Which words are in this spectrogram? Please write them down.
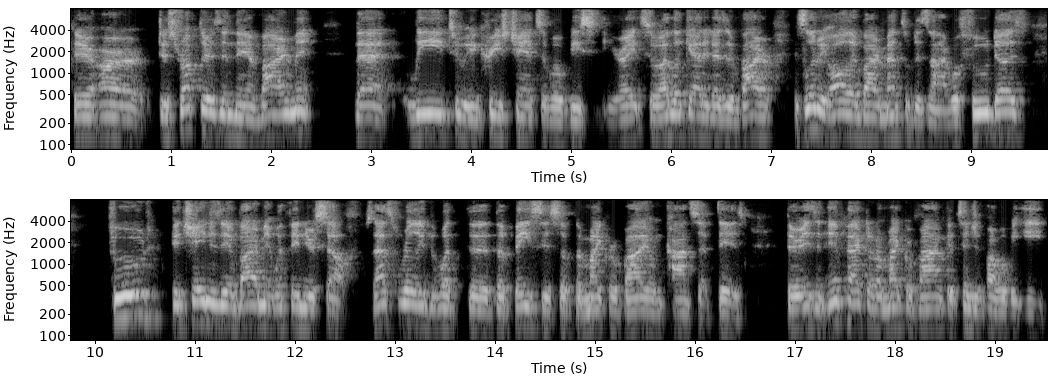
there are disruptors in the environment that lead to increased chance of obesity, right? So I look at it as environment. It's literally all environmental design. What food does food it changes the environment within yourself. So that's really what the, the basis of the microbiome concept is. There is an impact on our microbiome contingent upon what we eat.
